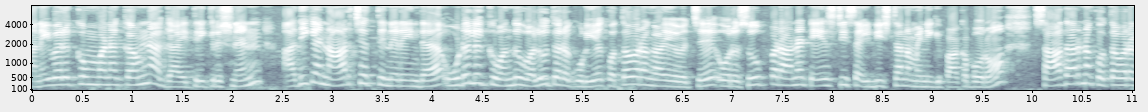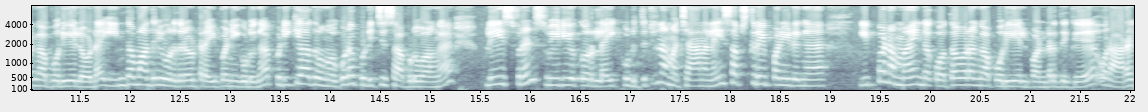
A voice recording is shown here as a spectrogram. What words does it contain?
அனைவருக்கும் வணக்கம். நான் காயத்ரி கிருஷ்ணன். அதிக நார்ச்சத்து நிறைந்த உடலுக்கு வந்து வலு தரக்கூடிய கொத்தவரங்காயை வச்சு ஒரு சூப்பரான டேஸ்டி சைட் டிஷ் தான் நம்ம இன்றைக்கி பார்க்க போகிறோம் சாதாரண கொத்தவரங்காய் பொரியலோட இந்த மாதிரி ஒரு தடவை ட்ரை பண்ணி கொடுங்க. பிடிக்காதவங்க கூட பிடிச்சி சாப்பிடுவாங்க. ப்ளீஸ் ஃப்ரெண்ட்ஸ் வீடியோக்கு ஒரு லைக் கொடுத்துட்டு நம்ம சேனலையும் சப்ஸ்கிரைப் பண்ணிவிடுங்க இப்போ நம்ம இந்த கொத்தவரங்காய் பொரியல் பண்ணுறதுக்கு ஒரு அரை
